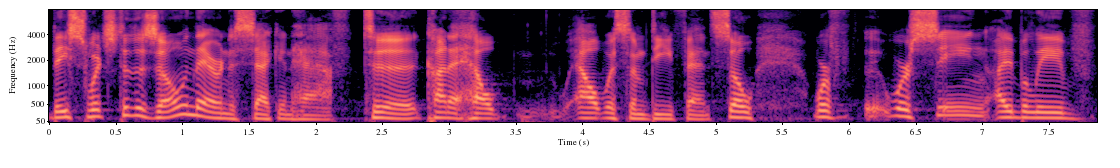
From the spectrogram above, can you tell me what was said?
They switched to the zone there in the second half to kind of help out with some defense. So we're we're seeing, I believe,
